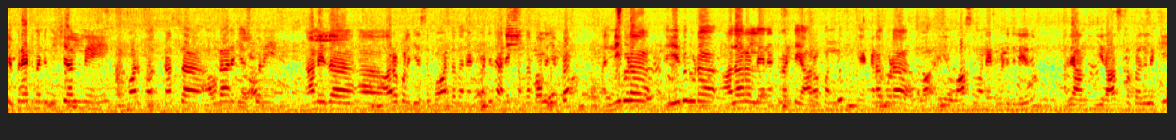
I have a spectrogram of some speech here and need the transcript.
చెప్పినటువంటి విషయాల్ని వారు కాస్త అవగాహన చేసుకొని నా మీద ఆరోపణలు చేస్తే బాగుంటుంది అనేటువంటిది అనేక సందర్భాల్లో చెప్పా. అన్నీ కూడా ఏది కూడా ఆధారాలు లేనటువంటి ఆరోపణలు ఎక్కడ కూడా వాస్తవం అనేటువంటిది లేదు. అది ఈ రాష్ట్ర ప్రజలకి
